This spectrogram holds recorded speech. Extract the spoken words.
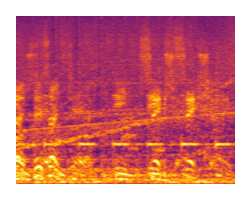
Sánchez. Sánchez.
